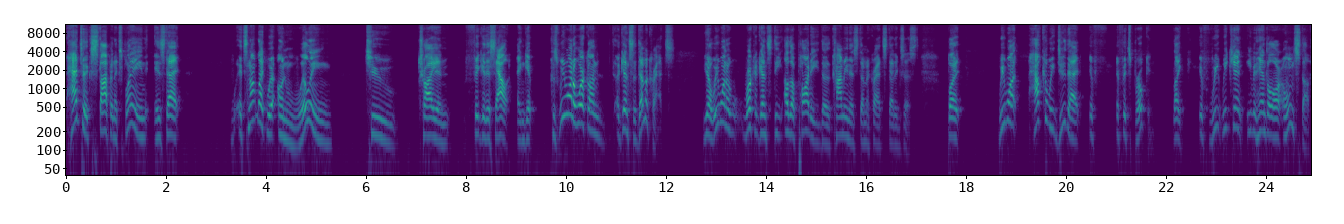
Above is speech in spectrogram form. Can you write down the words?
had to stop and explain is that it's not like we're unwilling to try and figure this out and get because we want to work on against the Democrats. You know, we want to work against the other party, the communist Democrats that exist. But we want how can we do that if if it's broken? Like if we we can't even handle our own stuff.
